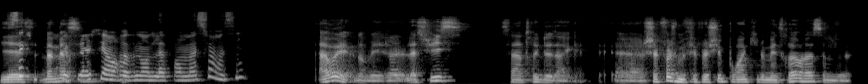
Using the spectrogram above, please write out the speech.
Yes. Bah me fait merci. flasher en revenant de la formation aussi. Ah ouais, non mais euh, la Suisse, c'est un truc de dingue. Euh, chaque fois, je me fais flasher pour un kilomètre heure, là, ça me...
